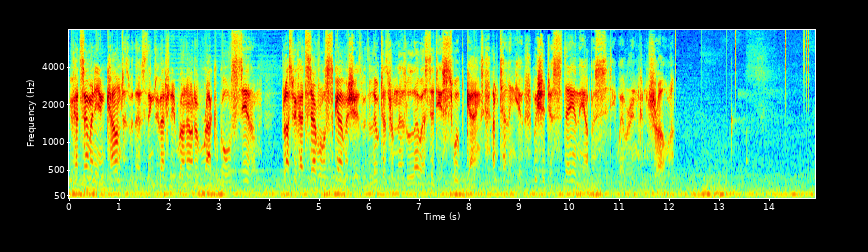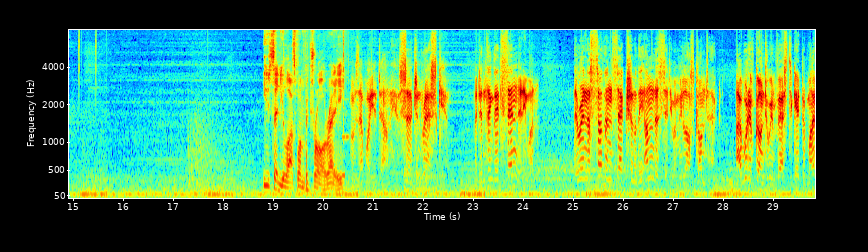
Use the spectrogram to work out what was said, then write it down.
We've had so many encounters with those things, we've actually run out of Rakghoul serum. Plus, we've had several skirmishes with looters from those lower city swoop gangs. I'm telling you, we should just stay in the upper city where we're in control. You said you lost one patrol already. Oh, is that why you're down here? Search and rescue? I didn't think they'd send anyone. They were in the southern section of the Undercity when we lost contact. I would have gone to investigate, but my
